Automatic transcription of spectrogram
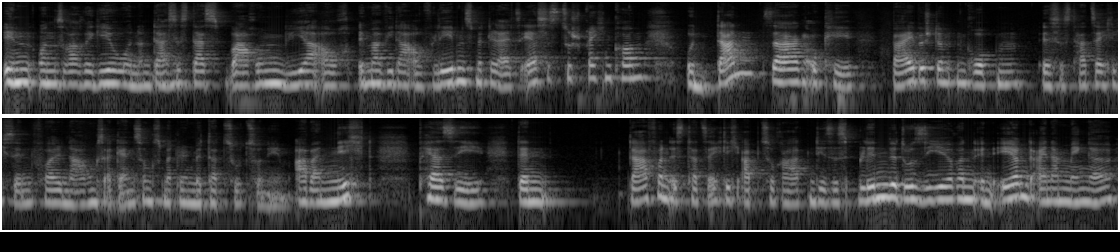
in unserer Region. Und das mhm. ist das, warum wir auch immer wieder auf Lebensmittel als erstes zu sprechen kommen und dann sagen, okay, bei bestimmten Gruppen ist es tatsächlich sinnvoll, Nahrungsergänzungsmittel mit dazu zu nehmen. Aber nicht per se, denn davon ist tatsächlich abzuraten, dieses blinde Dosieren in irgendeiner Menge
